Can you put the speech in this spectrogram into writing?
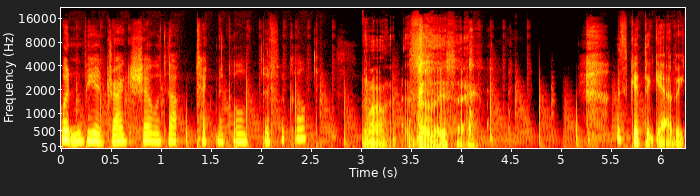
Wouldn't be a drag show without technical difficulties. Well, so they say. Let's get to Gaby.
